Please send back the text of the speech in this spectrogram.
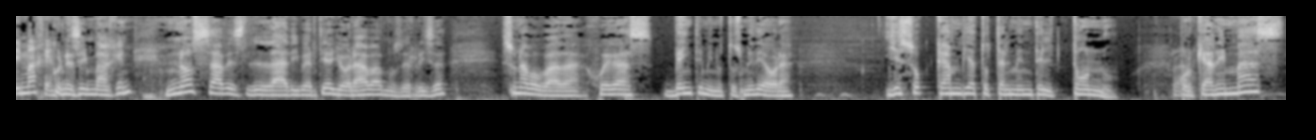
imagen. con esa imagen. No sabes la divertida, llorábamos de risa. Es una bobada, juegas 20 minutos, media hora y eso cambia totalmente el tono. Porque además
